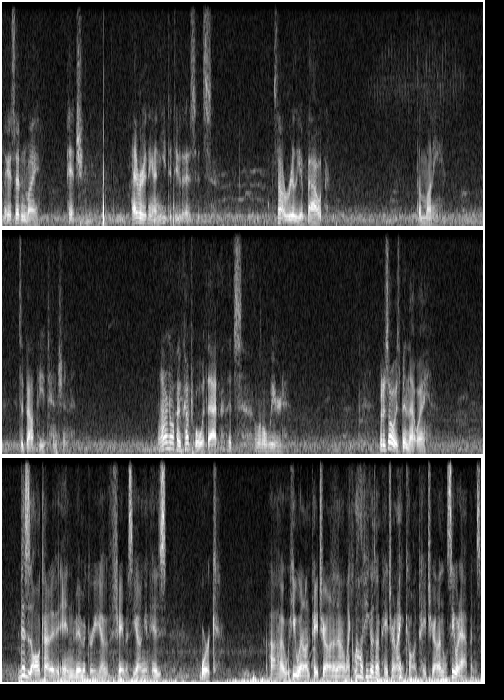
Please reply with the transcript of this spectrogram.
like I said in my pitch, I have everything I need to do this. It's it's not really about the money. It's about the attention. And I don't know if I'm comfortable with that. It's a little weird. But it's always been that way. This is all kind of in mimicry of Seamus Young and his work. Uh, he went on Patreon, and I'm like, well, if he goes on Patreon, I can go on Patreon. We'll see what happens.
